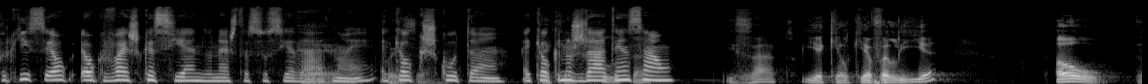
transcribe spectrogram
Porque isso é o, é o que vai escasseando nesta sociedade, é, não é? Aquele é. que escuta, aquele que nos dá escuta, atenção. Exato. E aquele que avalia ou eh,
